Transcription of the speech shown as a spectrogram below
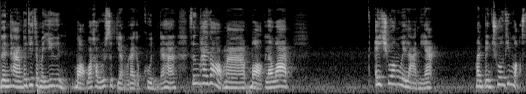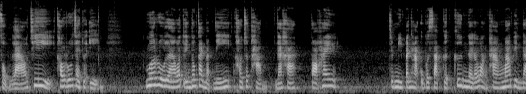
เดินทางเพื่อที่จะมายื่นบอกว่าเขารู้สึกอย่างไรกับคุณนะคะซึ่งไพ่ก็ออกมาบอกแล้วว่าไอ้ช่วงเวลาเนี้ยมันเป็นช่วงที่เหมาะสมแล้วที่เขารู้ใจตัวเอง เมื่อรู้แล้วว่าตัวเองต้องการแบบนี้เขาจะทำนะคะ ต่อให้จะมีปัญหาอุปสรรคเกิดขึ้นในระหว่างทางมากเพียงใด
